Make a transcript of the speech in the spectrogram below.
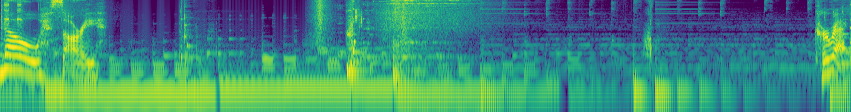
No, sorry. Correct.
